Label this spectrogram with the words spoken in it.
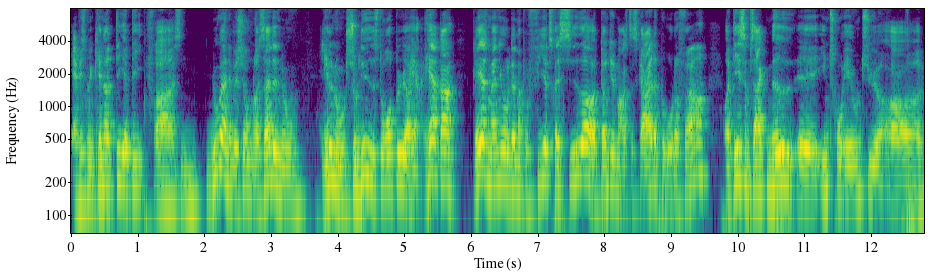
ja, hvis man kender D&D fra sådan nuværende versioner, så er det nogle, alligevel nogle solide store bøger her. Her der Players Manual, den er på 64 sider, og Dungeon Masters Guide er på 48, og det er som sagt med øh, intro-eventyr og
